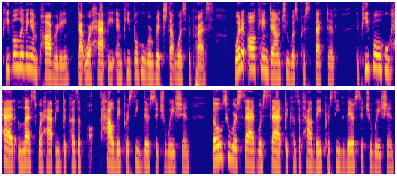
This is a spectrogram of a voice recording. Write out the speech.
people living in poverty that were happy and people who were rich that was depressed. What it all came down to was perspective. The people who had less were happy because of how they perceived their situation. Those who were sad were sad because of how they perceived their situation.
